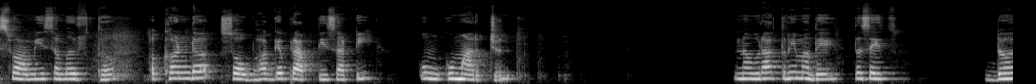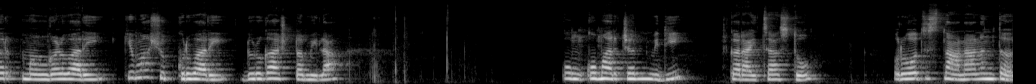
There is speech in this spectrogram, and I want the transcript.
स्वामी समर्थ अखंड सौभाग्यप्राप्तीसाठी कुंकुमार्चन. नवरात्रीमध्ये तसेच दर मंगळवारी किंवा शुक्रवारी दुर्गाष्टमीला कुंकुमार्चन विधी करायचा असतो. रोज स्नानानंतर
